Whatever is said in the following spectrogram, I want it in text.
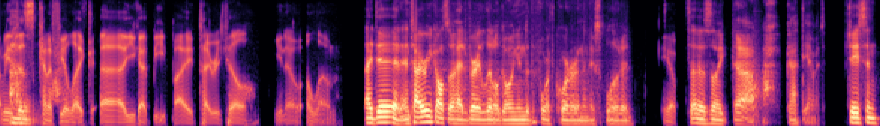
I mean, it does Oh. kind of feel like uh, you got beat by Tyreek Hill, you know, alone. I did, and Tyreek also had very little going into the fourth quarter and then exploded. Yep. So I was like, ah, god damn it, Jason.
